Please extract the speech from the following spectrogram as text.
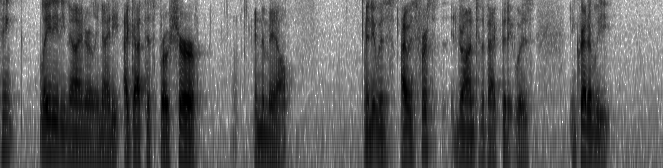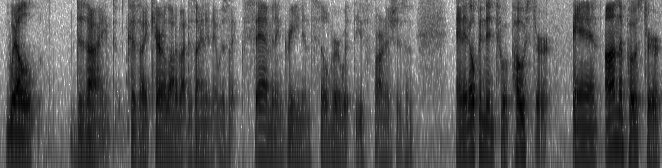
think late 89, early 90, I got this brochure in the mail. And it was, I was first drawn to the fact that it was incredibly well designed because I care a lot about design. And it was like salmon and green and silver with these varnishes. And, and it opened into a poster. And on the poster,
